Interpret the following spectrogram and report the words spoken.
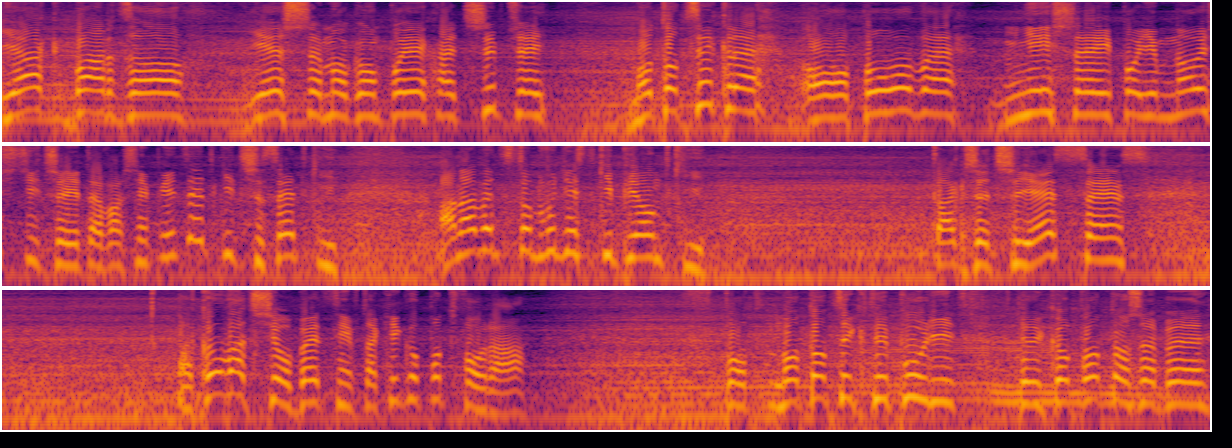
jak bardzo jeszcze mogą pojechać szybciej motocykle o połowę mniejszej pojemności, czyli te właśnie 500, 300, a nawet 125. Także czy jest sens pakować się obecnie w takiego potwora, w pot, motocykl typu litr, tylko po to, żeby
